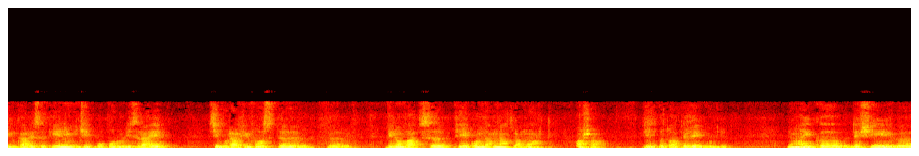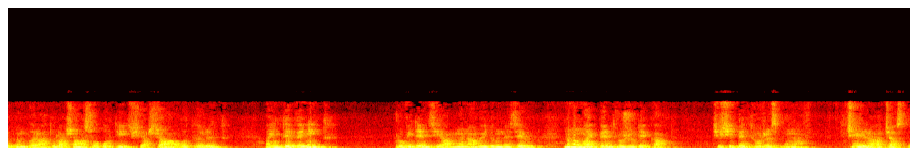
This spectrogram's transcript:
prin care să fie nimicit poporul Israel, sigur ar fi fost vinovat să fie condamnat la moarte. Așa, pe toate regulile. Numai că, deși uh, împăratul așa a socotit și așa a hotărât, a intervenit providențial mâna lui Dumnezeu, nu numai pentru judecată, ci și pentru răzbunare. Ce era aceasta?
